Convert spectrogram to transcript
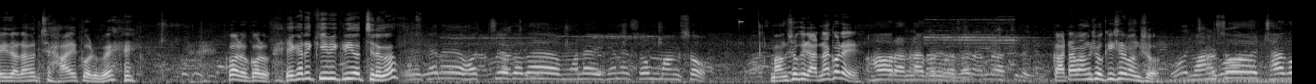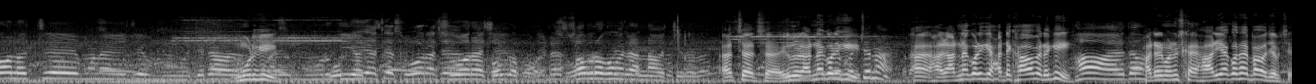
এই দাদা হচ্ছে হাই করবে। করো করো। এখানে কি বিক্রি হচ্ছিল গো? এখানে হচ্ছে দাদা মানে এখানে সব মাংস। মাংস কি রান্না করে? হ্যাঁ রান্না করে দাদা। কাটা মাংস কিসের মাংস? মাংস ছাগল হচ্ছে মানে এই যে যেটা মুরগি? মুরগি আছে শুয়োর আছে শুয়োর আছে এটা সব রকমের রান্না হচ্ছে দাদা। আচ্ছা আচ্ছা। এগুলো রান্না করে কি? হচ্ছে না? হ্যাঁ হ্যাঁ, রান্না করে কি হাটে খাওয়াবে নাকি? হ্যাঁ একদম। হাটের মানুষ খায়। হারিয়া কোথায় পাওয়া যাচ্ছে?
